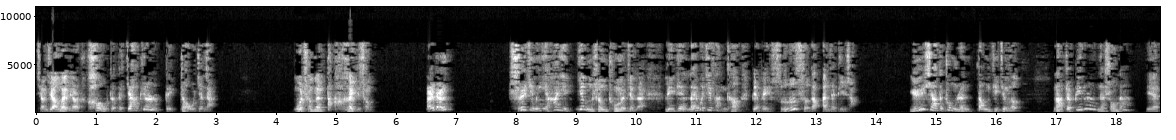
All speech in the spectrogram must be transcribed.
想将外面候着的家丁给招进来。吴承恩大喝一声：“来人！”十几名衙役应声冲了进来，李殿来不及反抗，便被死死的按在地上。余下的众人当即惊愣，拿着兵刃的手呢，也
